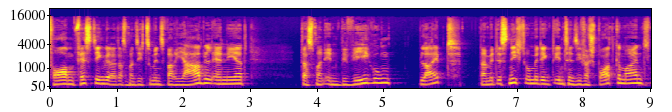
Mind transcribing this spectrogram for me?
Kostform festlegen will, dass man sich zumindest variabel ernährt, dass man in Bewegung bleibt. Damit ist nicht unbedingt intensiver Sport gemeint,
